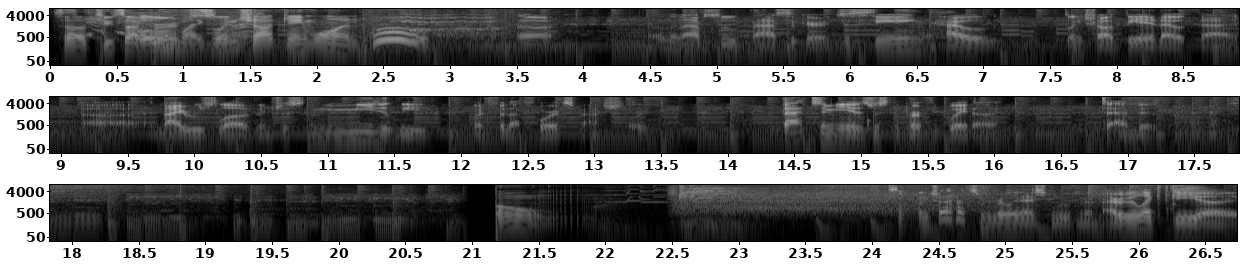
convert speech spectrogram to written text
So two stock Oh for my God. Slingshot game one. Woo! Uh, that was an absolute massacre. Just seeing how Slingshot baited out that uh, Nayru's love and just immediately went for that forward smash. Like that to me is just the perfect way to to end it. Boom. Slingshot had some really nice movement. I really like the uh,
